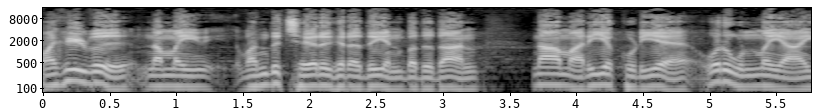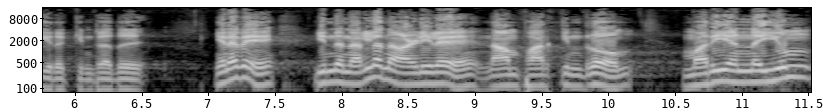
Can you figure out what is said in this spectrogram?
மகிழ்வு நம்மை வந்து சேருகிறது என்பதுதான் நாம் அறியக்கூடிய ஒரு உண்மையாயிருக்கின்றது. எனவே இந்த நல்ல நாளிலே நாம் பார்க்கின்றோம் மரியன்னையும்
